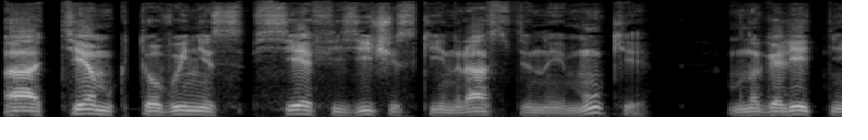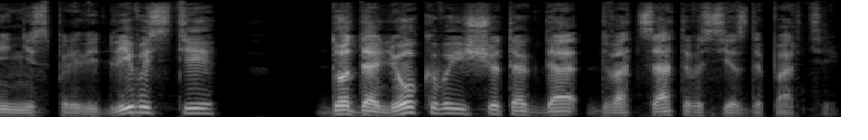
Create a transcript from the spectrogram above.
А тем, кто вынес все физические и нравственные муки, многолетней несправедливости до далекого еще тогда 20-го съезда партии.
